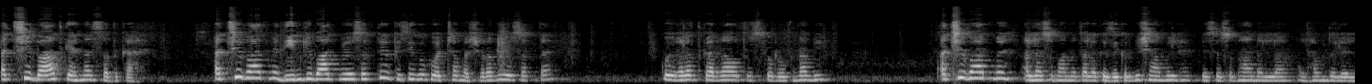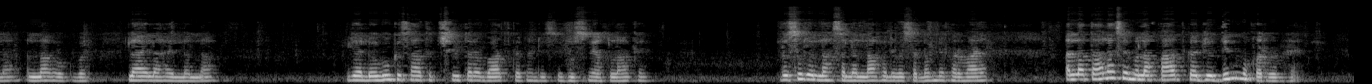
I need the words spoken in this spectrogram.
अच्छी बात कहना सदका है। अच्छी बात में दीन की बात भी हो सकती है और किसी को कोई अच्छा मशवरा भी हो सकता है। कोई गलत कर रहा हो तो उसको रोकना भी। अच्छी बात में अल्लाह सुबहान तला का ज़िक्र भी शामिल है। जैसे सुबहान अल्लाह अल्हम्दुलिल्लाह, अल्लाह अकबर, ला इलाहा इल्लल्लाह। या लोगों के साथ अच्छी तरह बात करना जैसे हुस्न अखलाक है। रसूलुल्लाह सल्लल्लाहु अलैहि वसल्लम ने फरमाया अल्लाह ताला से मुलाकात का जो दिन मुकर्र है,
